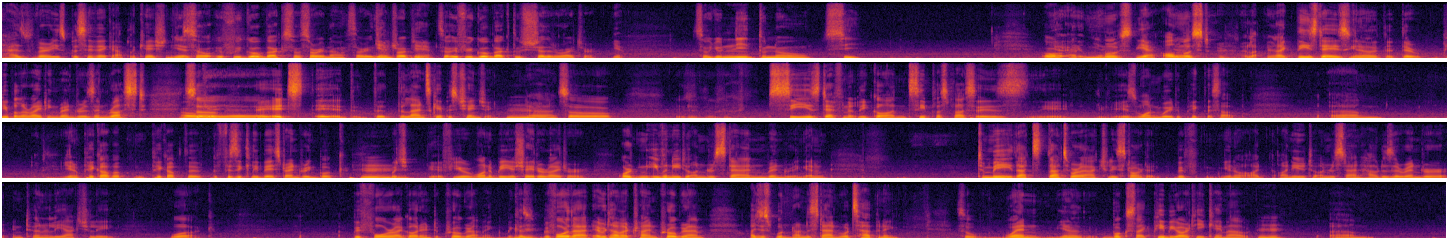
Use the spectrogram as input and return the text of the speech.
has very specific applications. Yeah, so if we go back, so sorry now, sorry to Yeah, interrupt you. yeah, yeah. So if we go back to shader writer, Yeah. So you need to know C. Or Yeah, uh, yeah. most yeah almost uh, li- like these days you know that there people are writing renderers in rust Oh, so yeah, yeah, yeah. it's it, the, the landscape is changing Mm. uh, so C is definitely gone. C is is one way to pick this up. Um, you know, pick up a pick up the, the physically based rendering book, Mm. which if you want to be a shader writer or even need to understand rendering and to me that's that's where I actually started. Bef- you know, I I needed to understand how does a renderer internally actually work before I got into programming because Mhm. before that every time I try and program I just wouldn't understand what's happening. So when you know books like PBRT came out, Mhm. um,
